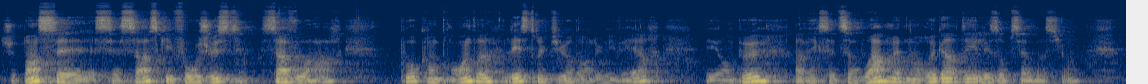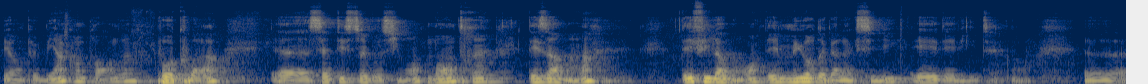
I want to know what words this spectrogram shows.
Je pense que c'est ça ce qu'il faut juste savoir pour comprendre les structures dans l'univers. Et on peut, avec ce savoir, maintenant regarder les observations et on peut bien comprendre pourquoi euh, cette distribution montre des amas, des filaments, des murs de galaxies et des vides. Euh,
